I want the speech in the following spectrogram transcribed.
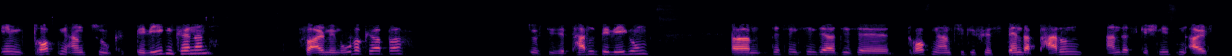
im Trockenanzug bewegen können, vor allem im Oberkörper, durch diese Paddelbewegung. Ähm, deswegen sind ja diese Trockenanzüge für Stand-Up-Paddeln anders geschnitten als,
